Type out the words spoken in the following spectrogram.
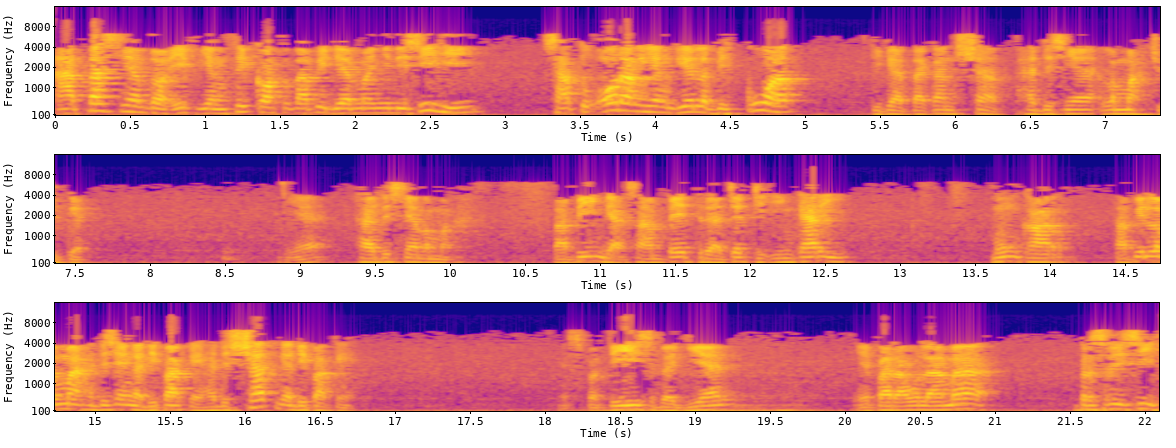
Atasnya dhaif yang sikoh tetapi dia menyelisihi satu orang yang dia lebih kuat dikatakan syad. Hadisnya lemah juga. Ya, hadisnya lemah tapi nggak sampai derajat diingkari mungkar tapi lemah hadisnya nggak dipakai hadis syad nggak dipakai ya, seperti sebagian ya para ulama berselisih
